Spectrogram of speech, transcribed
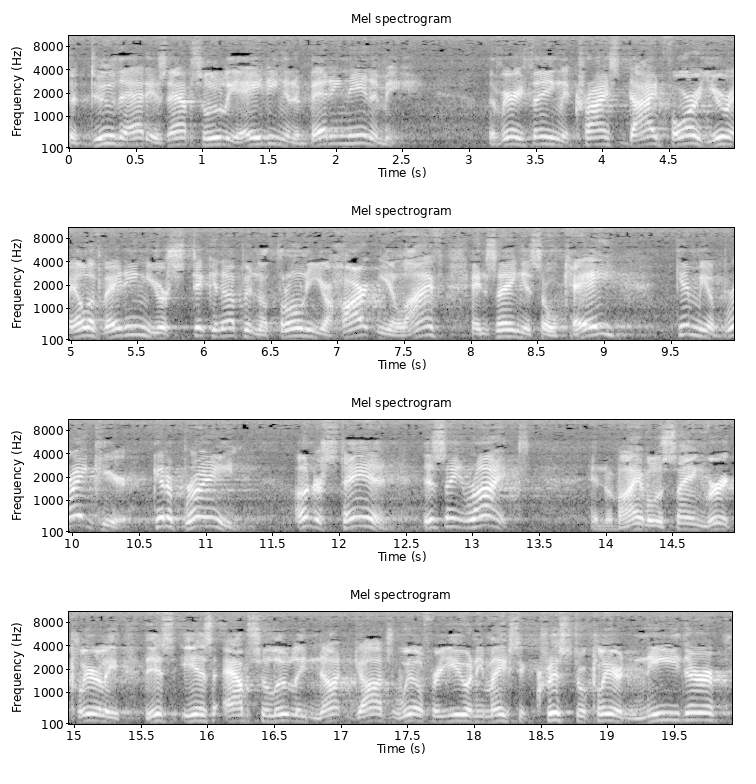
To do that is absolutely aiding and abetting the enemy. The very thing that Christ died for, you're elevating, you're sticking up in the throne of your heart and your life and saying it's okay. Give me a break here. Get a brain. Understand, this ain't right. And the Bible is saying very clearly, this is absolutely not God's will for you, and He makes it crystal clear. Neither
